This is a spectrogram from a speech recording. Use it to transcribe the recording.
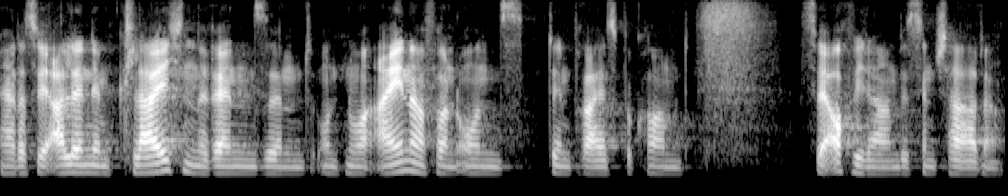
Ja, dass wir alle in dem gleichen Rennen sind und nur einer von uns den Preis bekommt. Das wäre auch wieder ein bisschen schade.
